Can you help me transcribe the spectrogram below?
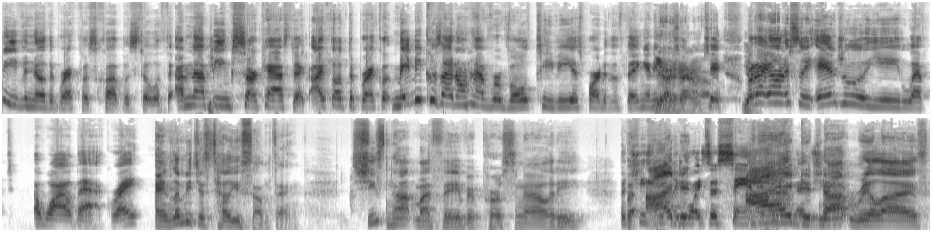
didn't even know the Breakfast Club was still a thing. I'm not being sarcastic. I thought the Breakfast, maybe because I don't have Revolt TV as part of the thing anymore, Yeah, so I don't yeah. see it. Yeah. But I honestly, Angela Yee left a while back, right? And let me just tell you something. She's not my favorite personality, But, she's the I only did- voice of sanity. I did show. not realize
